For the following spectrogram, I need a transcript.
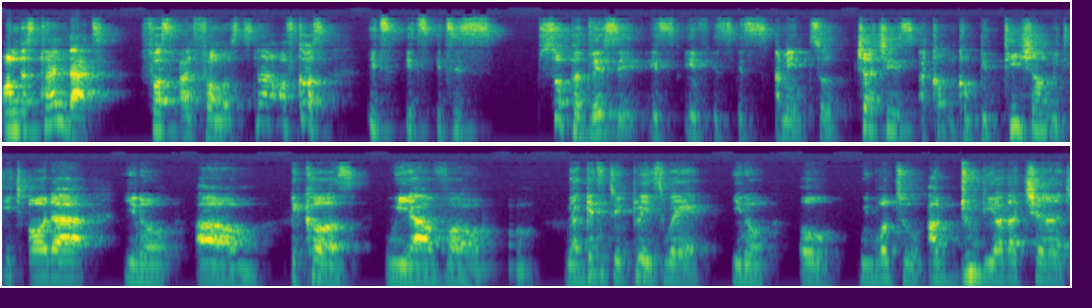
understand that first and foremost. Now, of course, it's it's it is so pervasive. It's it's, it's I mean, so churches are in competition with each other, you know, um, because we have um, we are getting to a place where you know, oh, we want to outdo the other church.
